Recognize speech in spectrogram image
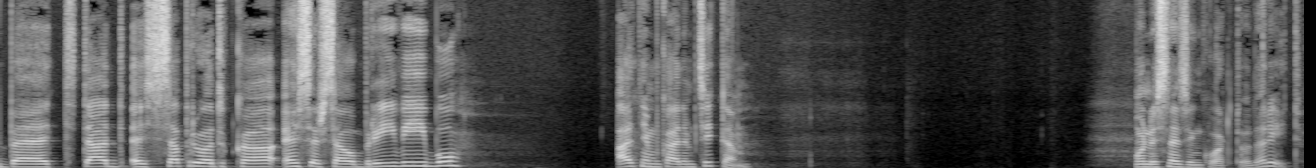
Bet tad es saprotu, ka es ar savu brīvību atņemu kādam citam. Un es nezinu, ko ar to darīt.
